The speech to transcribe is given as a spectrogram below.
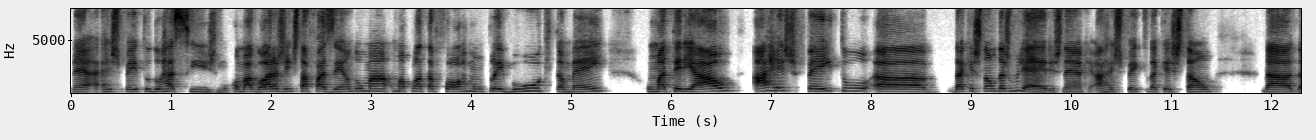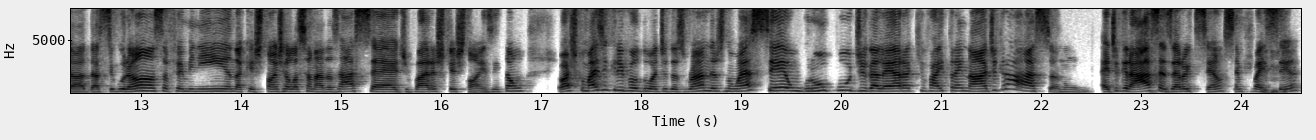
né, a respeito do racismo. Como agora a gente está fazendo uma, uma plataforma, um playbook também, um material a respeito uh, da questão das mulheres, né, a respeito da questão da, da, da, segurança feminina, questões relacionadas a assédio, várias questões. Então, eu acho que o mais incrível do Adidas Runners não é ser um grupo de galera que vai treinar de graça. Não, é de graça, é 0800, sempre vai ser.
